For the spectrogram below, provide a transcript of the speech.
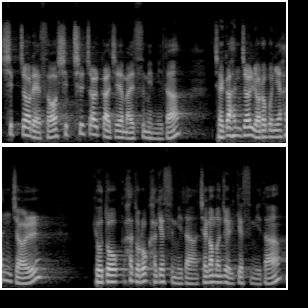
10절에서 17절까지의 말씀입니다. 제가 한 절, 여러분이 한 절 교독하도록 하겠습니다. 제가 먼저 읽겠습니다.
